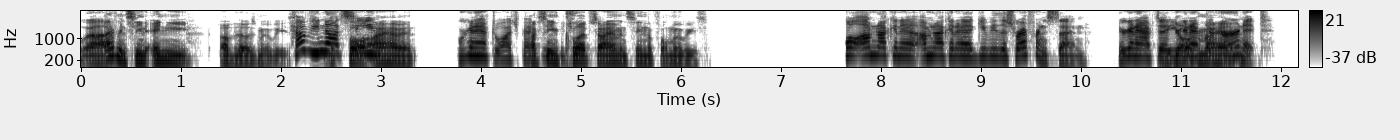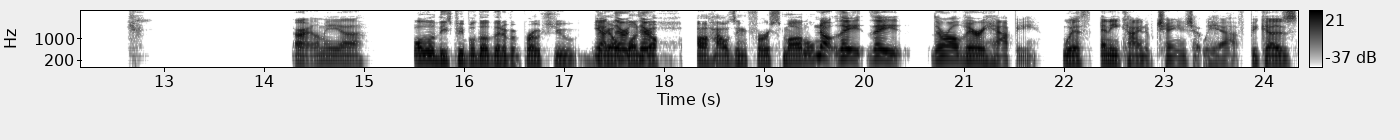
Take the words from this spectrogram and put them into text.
Uh, I haven't seen any of those movies. how have you not full- seen? I haven't. we're gonna have to watch Back. I've to the seen clips. I haven't seen the full movies. Well, I'm not gonna I'm not gonna give you this reference then. You're gonna have to you're gonna have to head. earn it. All right, let me. uh All of these people though that have approached you, Yeah, they all wanted a, a housing first model. No, they they they're all very happy with any kind of change that we have because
